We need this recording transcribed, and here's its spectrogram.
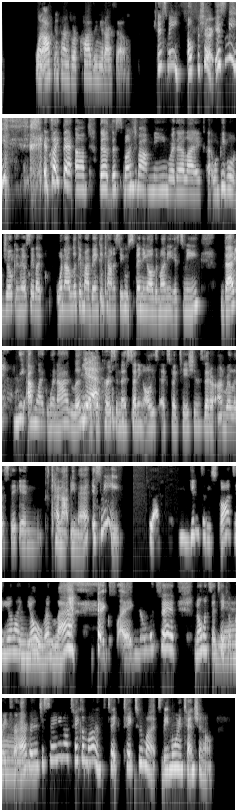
when oftentimes we're causing it ourselves. It's me. Oh, for sure. It's me. it's like that um the the SpongeBob meme where they're like uh, when people joke and they'll say like when I look at my bank account and see who's spending all the money, it's me. That's me. I'm like when I look at the person that's setting all these expectations that are unrealistic and cannot be met, it's me. Yeah. You get into these thoughts and you're like, yo, Mm. relax. like no one said, no one said take a break forever. They're just saying, you know, take a month, take take two months, be more intentional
